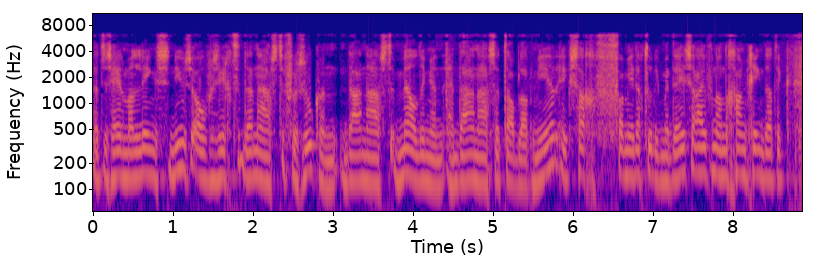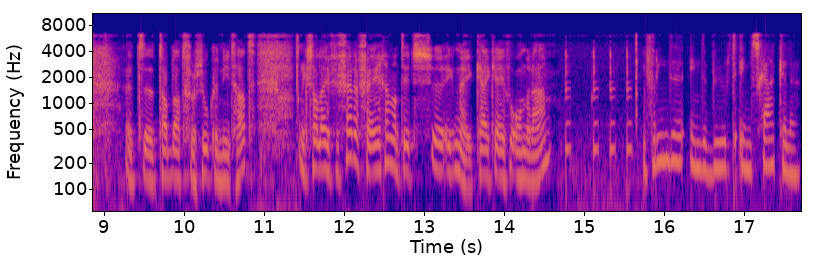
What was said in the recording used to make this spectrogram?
Dat is helemaal links nieuwsoverzicht, daarnaast verzoeken, daarnaast meldingen en daarnaast het tabblad meer. Ik zag vanmiddag toen ik met deze iPhone aan de gang ging dat ik het uh, tabblad verzoeken niet had. Ik zal even verder vegen, want dit is... Uh, ik, nee, kijk even onderaan. Vrienden in de buurt inschakelen.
